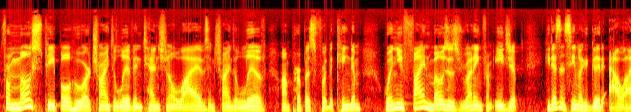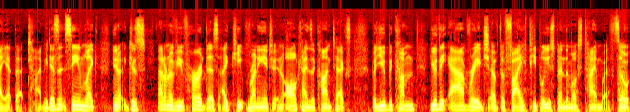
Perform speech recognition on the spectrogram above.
for most people who are trying to live intentional lives and trying to live on purpose for the kingdom, when you find Moses running from Egypt, he doesn't seem like a good ally at that time. He doesn't seem like, you know, because I don't know if you've heard this. I keep running into it in all kinds of contexts, but you become, you're the average of the five people you spend the most time with. So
